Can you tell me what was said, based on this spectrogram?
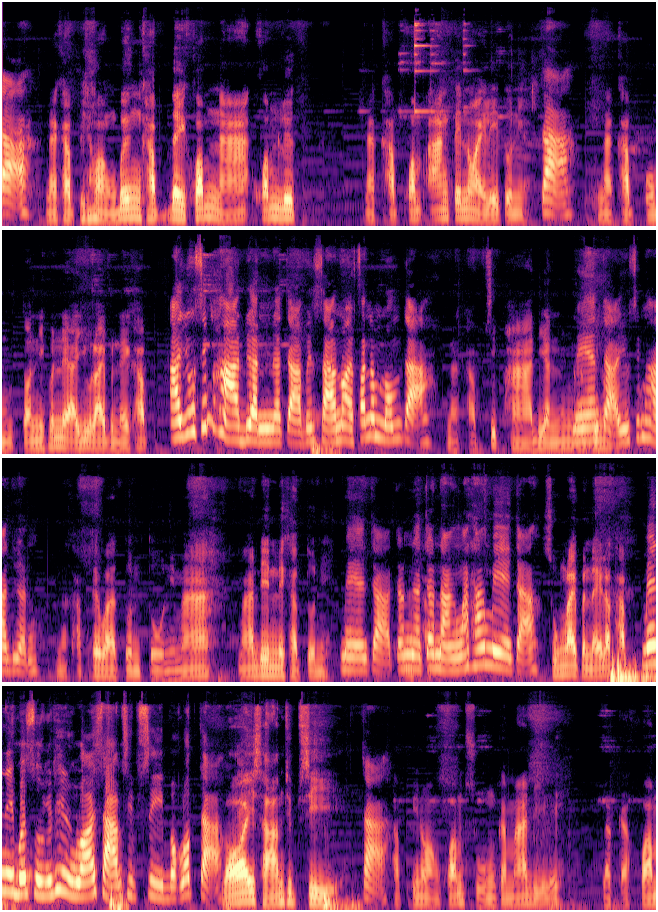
จ้านะครับพี่น้องเบิ้งครับได้ความหนาความลึกนะครับความอ้างแต่น้อยเลยตัวนี้จ้า นะครับผมตอนนี้เพิ่นได้อายุหลายเป็นไดครับอายุ15เดือนนี่นะจ้าเป็นสาวหน่อยฟันน้ำนมจ้านะครับ15เดือนหนึงครับแม่นพี่น้จ้าองอายุ15เดือน นะครับแต่ว่าต้นโตนี่มามาเด่นเลยครับตัวนี้ แม่จ้ะเจ้าเนื้อเจ้าหนังมาทั้งแม่จ้ะสูงไรเป็นไดแล้วครับแม่นี่เพิ่นสูงอยู่ที่134บวกลบจ้ะ134จ้ะครับพี่น้องความสูงกับมาดีเลย แล้วก็ความ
